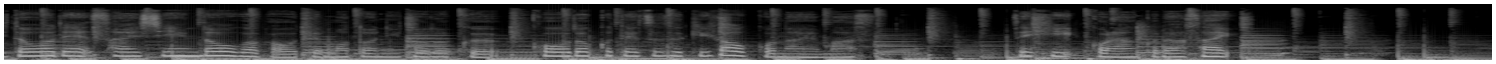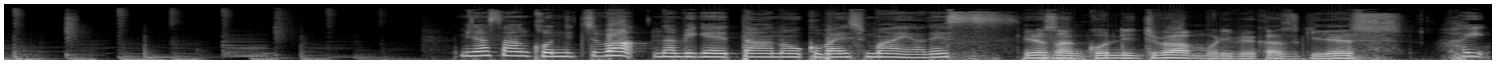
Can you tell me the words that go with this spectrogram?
自動で最新動画がお手元に届く購読手続きが行えます。ぜひご覧ください。皆さんこんにちは。ナビゲーターの小林真彩です。皆さんこんにちは。森部和樹です。はい。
